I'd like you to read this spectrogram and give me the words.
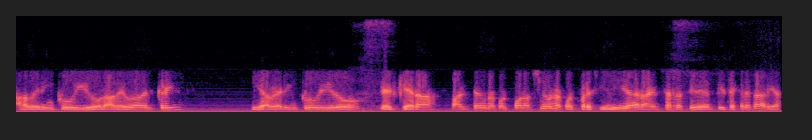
haber incluido la deuda del CRIM y haber incluido el que era parte de una corporación, la cual presidía, era agencia residente y secretaria,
